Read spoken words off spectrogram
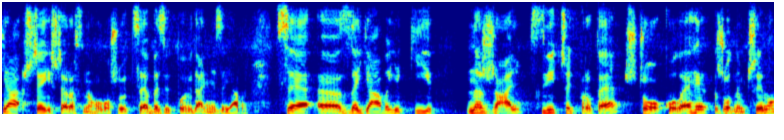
Я ще і ще раз наголошую: це безвідповідальні заяви. Це е, заяви, які на жаль, свідчать про те, що колеги жодним чином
